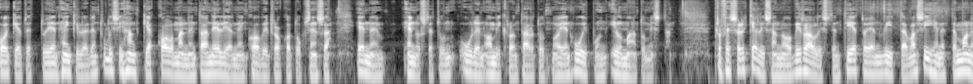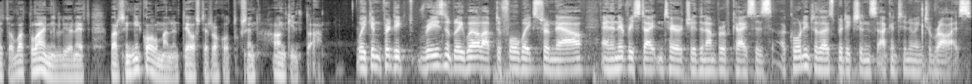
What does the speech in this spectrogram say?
oikeutettujen henkilöiden tulisi hankkia kolmannen tai neljännen covid-rokotuksensa ennen ennustetun uuden omikron-tartuntojen huipun ilmaantumista. Professori Kelly sanoo virallisten tietojen viittaavan siihen, että monet ovat laiminlyöneet varsinkin kolmannen teosten rokotuksen hankintaa. We can predict reasonably well up to four weeks from now, and in every state and territory, the number of cases, according to those predictions, are continuing to rise.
